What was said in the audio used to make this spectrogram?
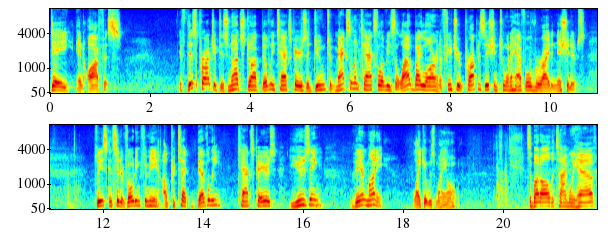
day in office. If this project is not stopped, Beverly taxpayers are doomed to maximum tax levies allowed by law in a future Proposition Two and a Half override initiatives. Please consider voting for me. I'll protect Beverly taxpayers using their money like it was my own. It's about all the time we have.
